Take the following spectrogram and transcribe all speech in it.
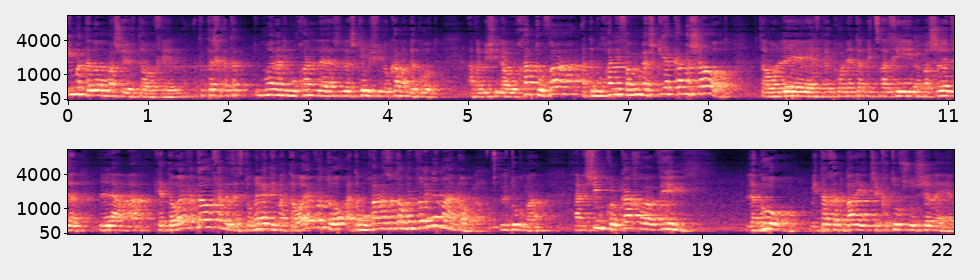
אם אתה לא ממש אוהב את האוכל, אתה אתה אומר, אני מוכן לה- להשקיע בשבילו כמה דקות, אבל בשביל ארוחה טובה, אתה מוכן לפעמים להשקיע כמה שעות. אתה הולך וקונה את המצרכים ומשרה את זה. למה? כי אתה אוהב את האוכל הזה. זאת אומרת, אם אתה אוהב אותו, אתה מוכן לעשות הרבה דברים למענו. לדוגמה, אנשים כל כך אוהבים לגור מתחת בית שכתוב שהוא שלהם,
